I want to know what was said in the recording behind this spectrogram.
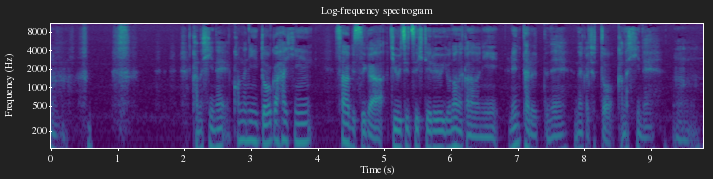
うん。悲しいね。こんなに動画配信サービスが充実している世の中なのに、レンタルってね、なんかちょっと悲しいね。うん。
